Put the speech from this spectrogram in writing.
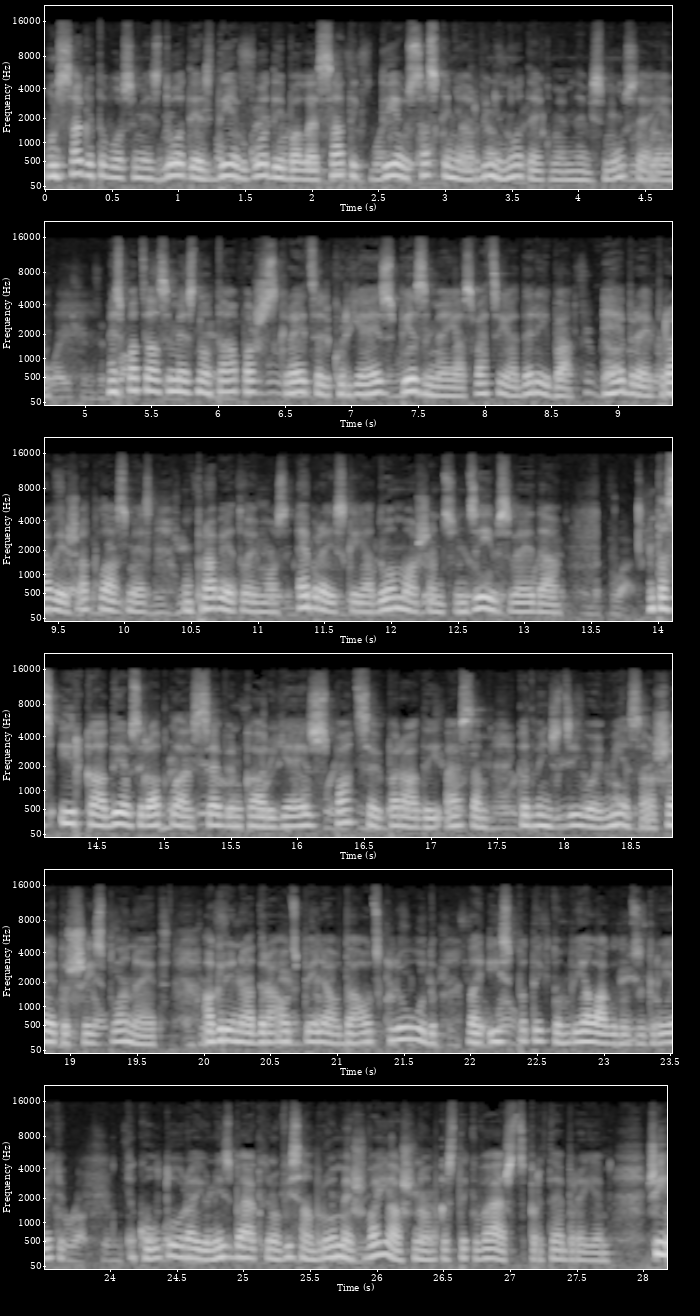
un sagatavosimies doties Dieva godībā, lai satiktu Dievu saskaņā ar viņa noteikumiem, nevis mūsējiem. Mēs pacelsimies no tā paša skrejceļa, kur Jēzus piezemējās vecajā derībā, ebreju praviešu atklāsmēs un pravietojumos ebrejiskajā domāšanas un dzīvesveidā. Tas ir kā Dievs ir atklājis sevi un kā arī Jēzus pats sevi parādīja esam, kad viņš dzīvoja miesā šeit uz šīs planētas. Agrīnā draudz pieļauj daudz kļūdu, lai izpatiktu un pielāgotos grieķu kultūrai un izbēgtu no visām romiešu vajāšanām, kas tika vērstas pret ebrejiem. Šī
